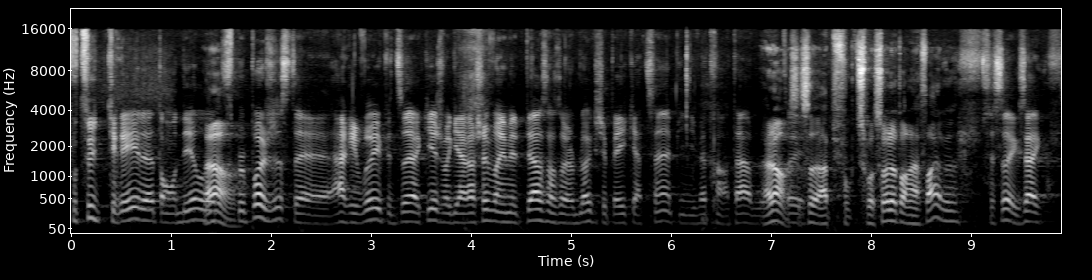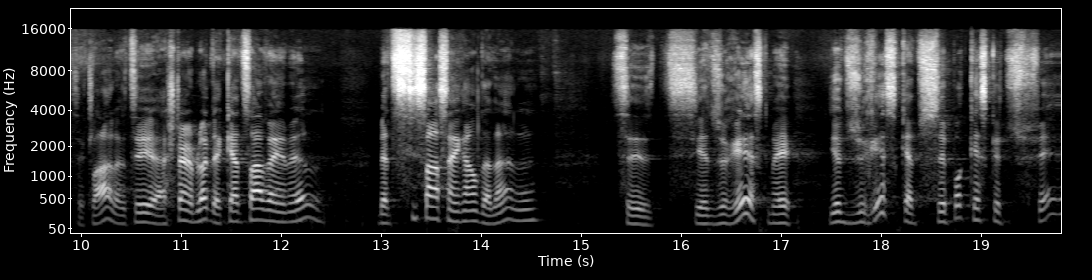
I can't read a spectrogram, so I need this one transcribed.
Faut que tu le crées, là, ton deal. là? Tu peux pas juste euh, arriver et dire, OK, je vais garocher 20 000 piastres dans un bloc, j'ai payé 400 puis il va être rentable. là, Ah non, c'est ça. Ah, puis il faut que tu sois sûr de ton affaire. C'est ça, exact. C'est clair. là. Acheter un bloc de 420 000, mettre 650 dedans, il y a du risque, mais il y a du risque quand tu sais pas qu'est-ce que tu fais,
